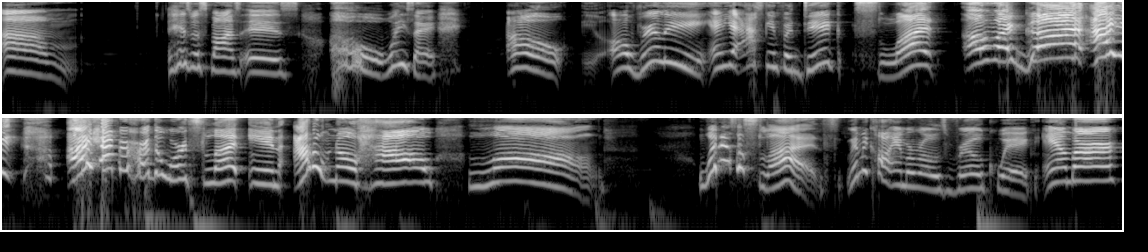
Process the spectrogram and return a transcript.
um his response is, "Oh, what he say? Oh, oh, really? And you're asking for dick, slut? Oh my god, I I haven't heard the word slut in I don't know how long. What is a slut? Let me call Amber Rose real quick. Amber,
